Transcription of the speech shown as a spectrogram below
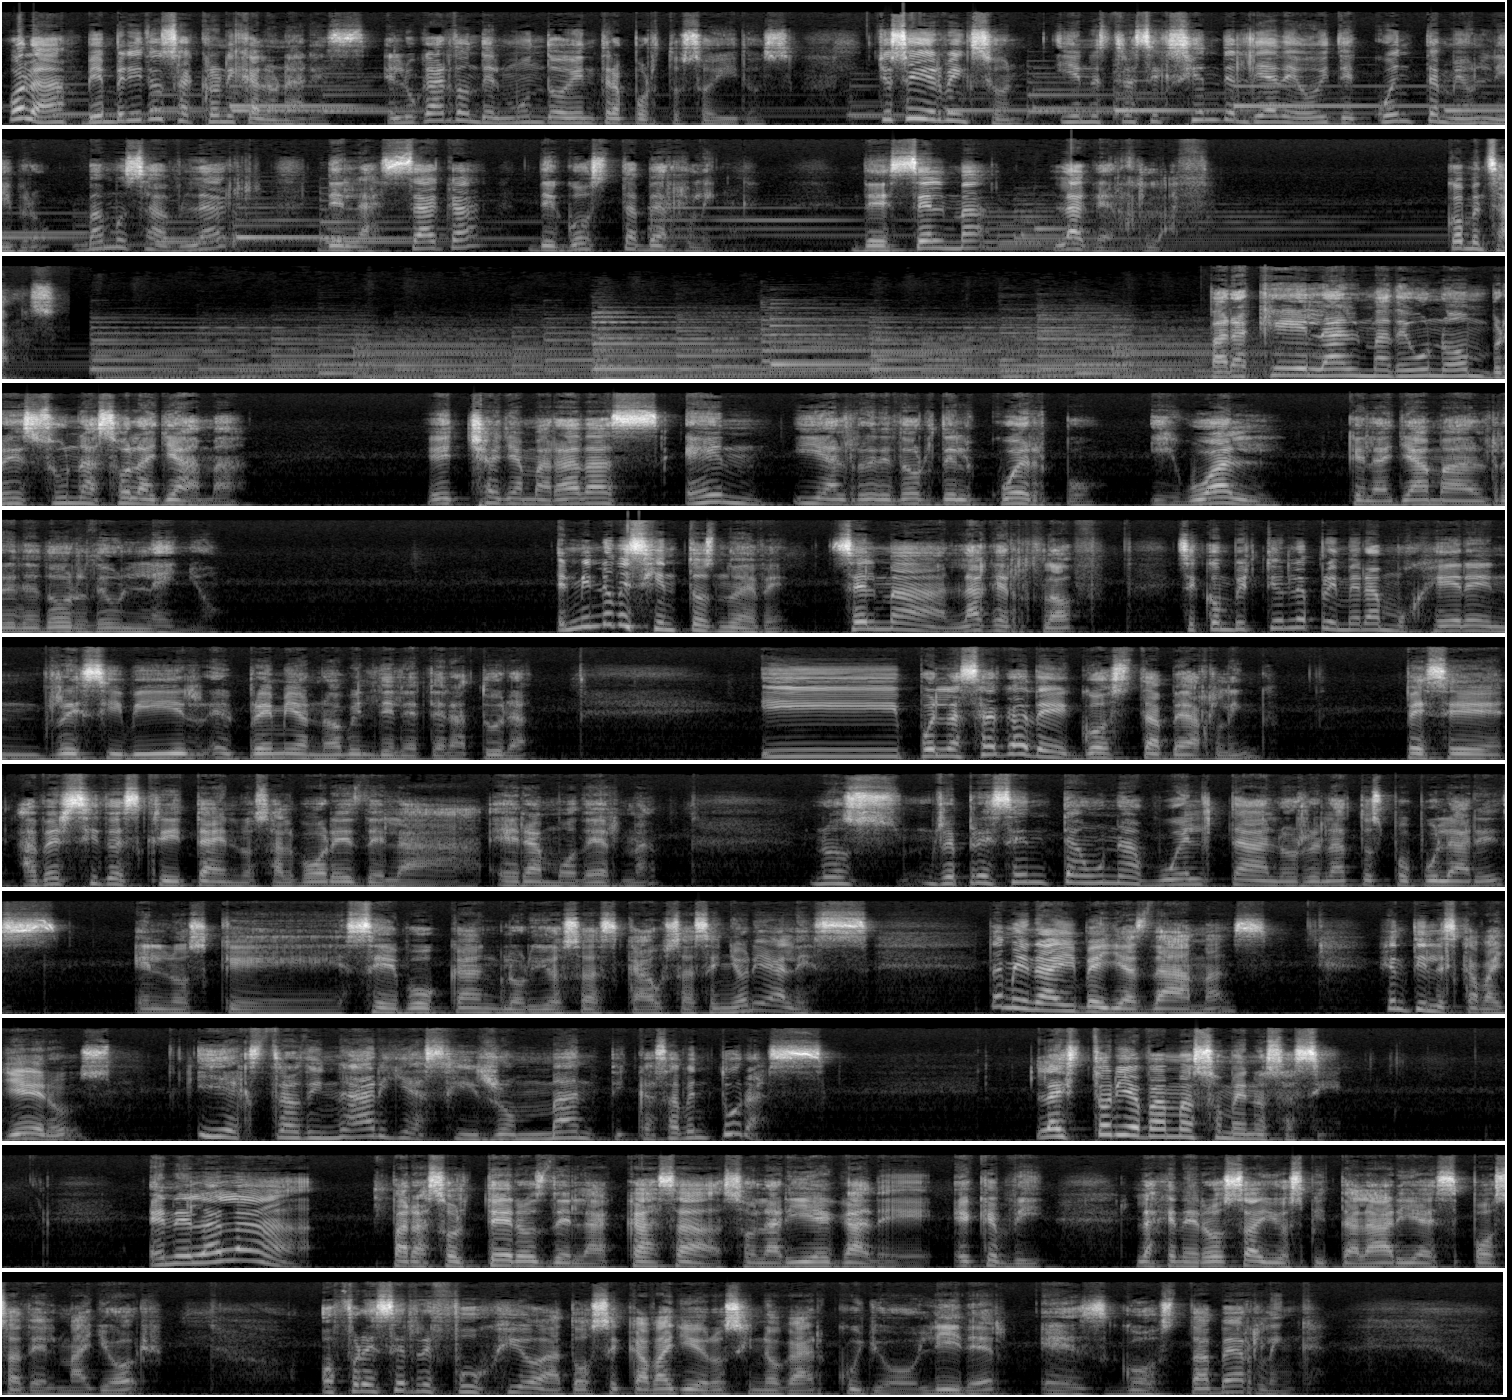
Hola, bienvenidos a Crónica Lonares, el lugar donde el mundo entra por tus oídos. Yo soy Irving Sun y en nuestra sección del día de hoy de Cuéntame un libro vamos a hablar de la saga de Gosta Berling, de Selma Lagerlöf. Comenzamos. ¿Para qué el alma de un hombre es una sola llama? Echa llamaradas en y alrededor del cuerpo, igual que la llama alrededor de un leño. En 1909, Selma Lagerlöf se convirtió en la primera mujer en recibir el Premio Nobel de Literatura. Y pues la saga de Gosta Berling, pese a haber sido escrita en los albores de la era moderna, nos representa una vuelta a los relatos populares en los que se evocan gloriosas causas señoriales. También hay bellas damas, gentiles caballeros y extraordinarias y románticas aventuras. La historia va más o menos así. En el ala para solteros de la casa solariega de Ekeby, la generosa y hospitalaria esposa del mayor, ofrece refugio a doce caballeros sin hogar cuyo líder es Gosta Berling,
